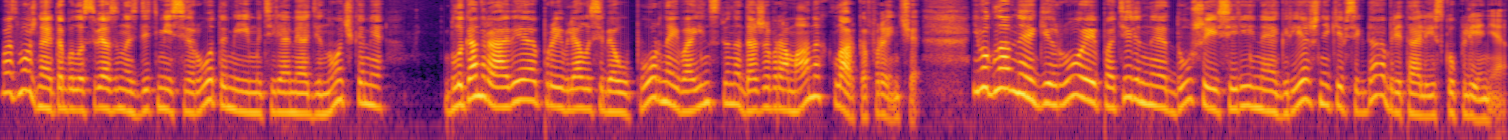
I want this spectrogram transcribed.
Возможно, это было связано с детьми-сиротами и матерями-одиночками. Благонравие проявляло себя упорно и воинственно даже в романах Кларка Френча. Его главные герои, потерянные души и серийные грешники всегда обретали искупление.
